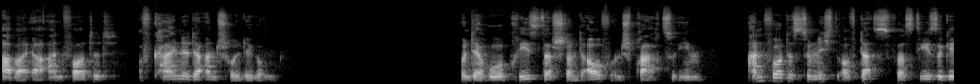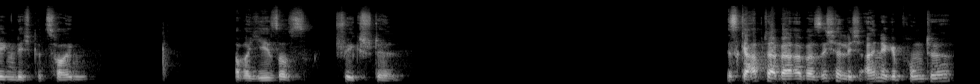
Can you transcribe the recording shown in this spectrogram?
Aber er antwortet auf keine der Anschuldigungen. Und der hohe Priester stand auf und sprach zu ihm, Antwortest du nicht auf das, was diese gegen dich bezeugen? Aber Jesus schwieg still. Es gab dabei aber sicherlich einige Punkte,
